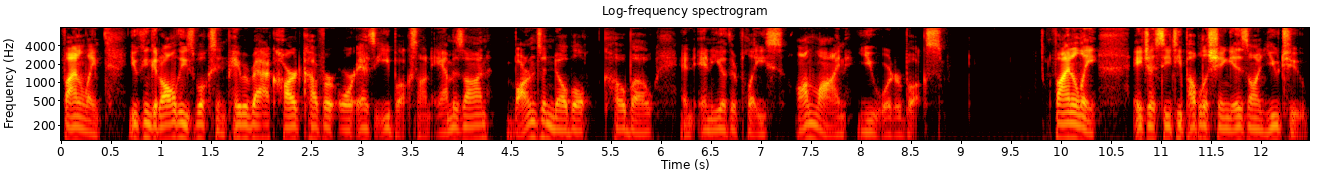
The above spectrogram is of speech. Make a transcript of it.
Finally, you can get all these books in paperback, hardcover, or as ebooks on Amazon, Barnes & Noble, Kobo, and any other place online you order books. Finally, HSCT Publishing is on YouTube.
